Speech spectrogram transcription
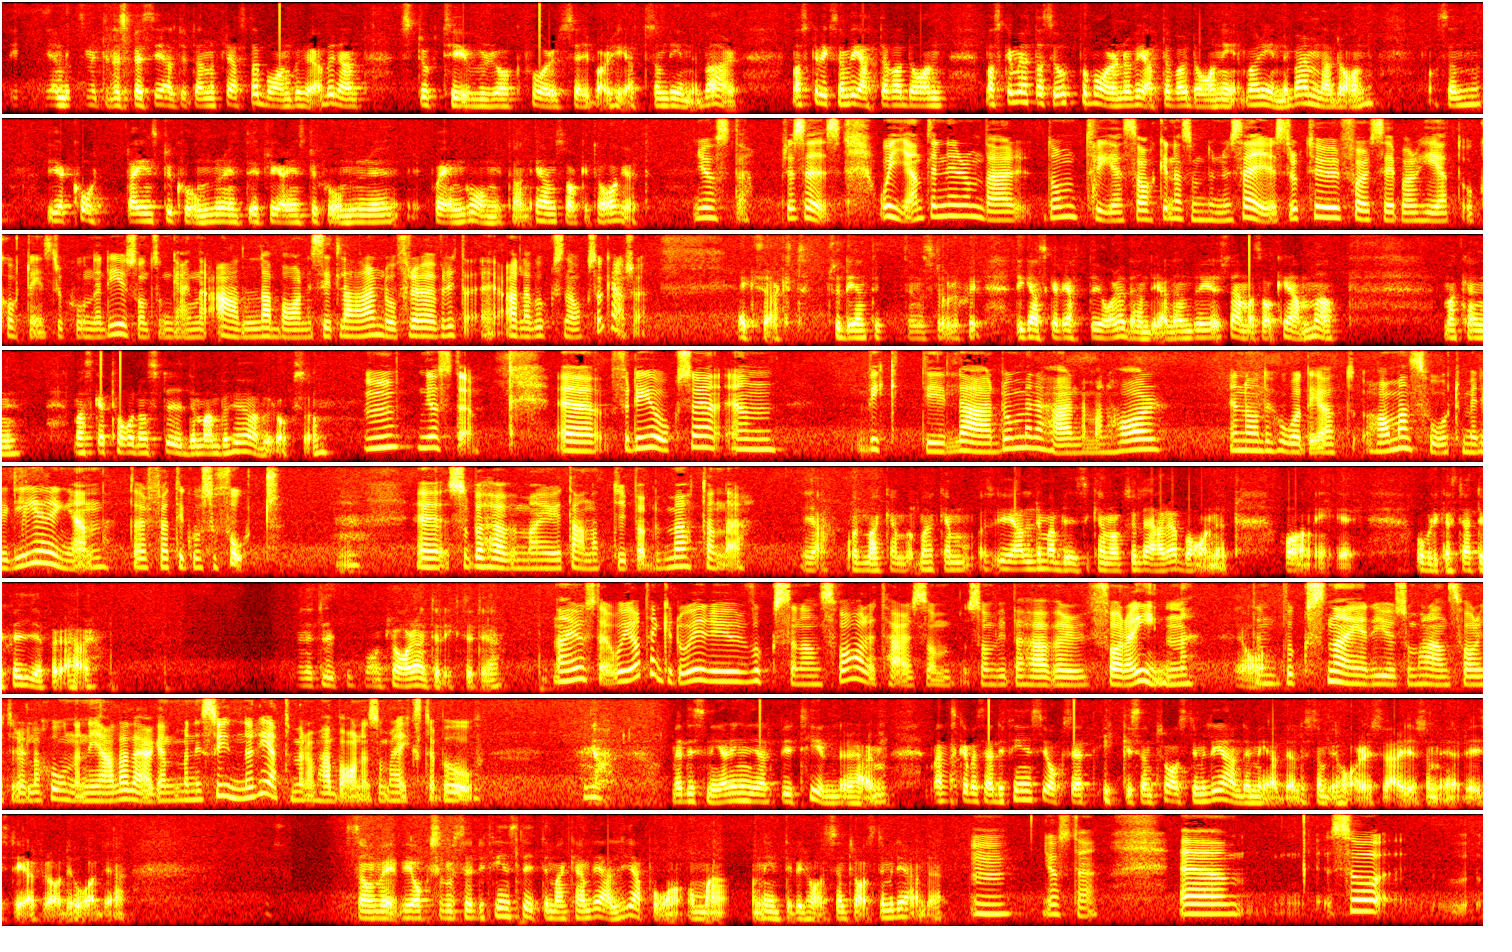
Det är liksom inte något speciellt utan de flesta barn behöver den struktur och förutsägbarhet som det innebär. Man ska liksom veta vad dagen, man ska mötas upp på morgonen och veta vad, dagen, vad det innebär med den här dagen. Och sen ge korta instruktioner, inte flera instruktioner på en gång utan en sak i taget. Just det, precis. Och egentligen är de där, de tre sakerna som du nu säger, struktur, förutsägbarhet och korta instruktioner, det är ju sånt som gagnar alla barn i sitt lärande och för övrigt eh, alla vuxna också kanske. Exakt, så det är inte en större skillnad. Det är ganska lätt att göra den delen. Det är samma sak hemma. Man, kan, man ska ta de strider man behöver också. Mm, just det. Eh, för det är också en viktig lärdom med det här när man har en ADHD att har man svårt med regleringen därför att det går så fort mm. Eh, så behöver man ju ett annat typ av bemötande. Ja, och man kan, man kan, ju äldre man blir så kan man också lära barnet ha eh, olika strategier för det här. Men ett litet barn klarar inte riktigt det. Nej, just det. Och jag tänker då är det ju vuxenansvaret här som, som vi behöver föra in. Ja. Den vuxna är det ju som har ansvaret i relationen i alla lägen, men i synnerhet med de här barnen som har extra behov. Ja. Medicineringen hjälper ju till i det här. Man ska bara säga, det finns ju också ett icke-centralstimulerande medel som vi har i Sverige som är registrerat för ADHD. Som vi också, så det finns lite man kan välja på om man inte vill ha centralstimulerande. Mm, just det. Um, så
